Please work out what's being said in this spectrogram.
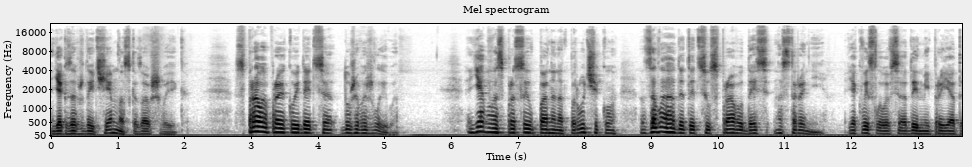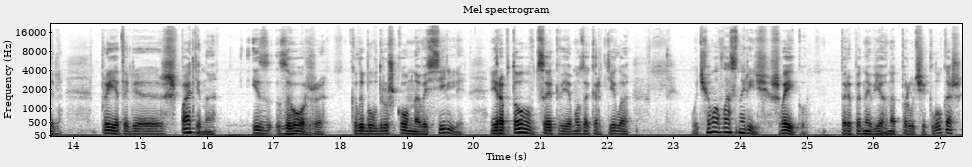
як завжди чемно сказав Швейк. Справа, про яку йдеться, дуже важлива. Я б вас просив, пане надпоручику, залагодити цю справу десь на стороні. Як висловився один мій приятель, приятель е, Шпатіна із Згоржа, коли був дружком на весіллі, і раптово в церкві йому закартіло У чому власна річ, Швейку? перепинив його надпоручик Лукаш,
